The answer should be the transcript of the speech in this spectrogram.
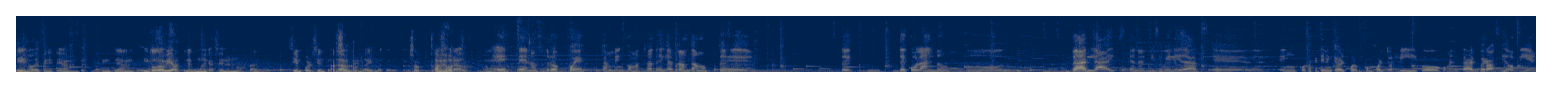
no, definitivamente, definitivamente. Y todavía las telecomunicaciones no están 100% Al estables 100%. en la isla, pero Exacto, ha mejorado. exacto. ha mejorado. Este, nosotros pues también como estrategia tratamos de, de, de colarnos, como dar likes, tener visibilidad. eh, en cosas que tienen que ver con Puerto Rico, comentar, pero ha sido bien,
